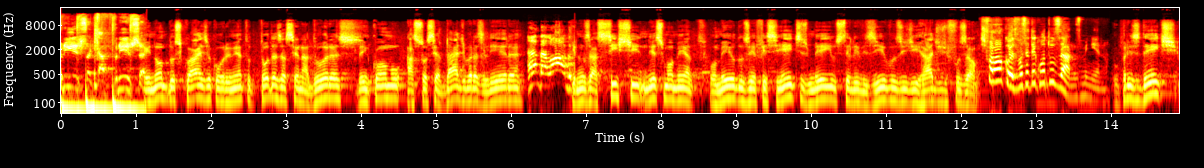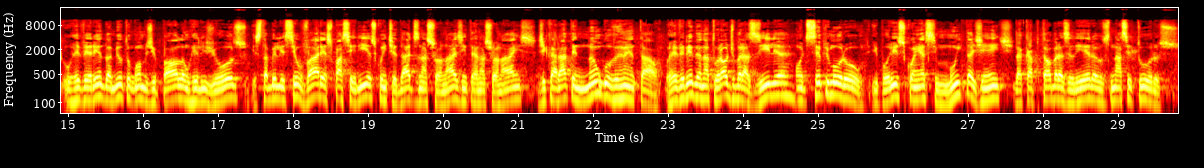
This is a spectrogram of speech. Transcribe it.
capricha, capricha. Em nome dos quais eu cumprimento todas as senadoras, bem como a sociedade brasileira Anda logo! que nos assiste nesse momento, por meio dos eficientes meios televisivos e de radiodifusão. Deixa eu falar uma coisa, você tem quantos anos, menino? O presidente, o reverendo Hamilton Gomes de Paula, um religioso, estabeleceu várias parcerias com entidades nacionais e internacionais de caráter não governamental. O reverendo é natural de Brasília, onde sempre morou, e por isso conhece muita gente da capital brasileira, os nascituros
